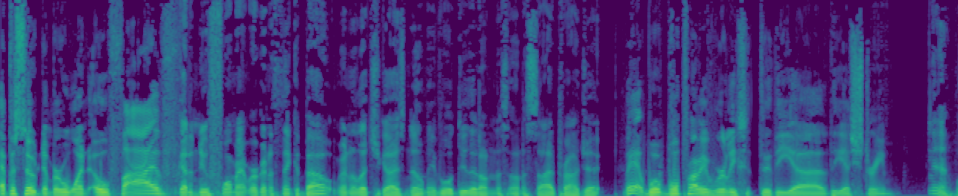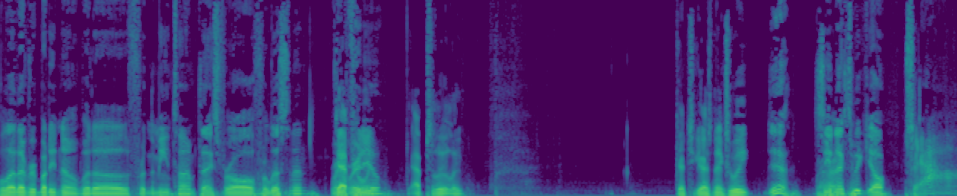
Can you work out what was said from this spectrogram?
episode number 105. Got a new format we're going to think about. We're going to let you guys know. Maybe we'll do that on the, on a side project. Man, we'll, we'll probably release it through the uh, the uh, stream. Yeah, we'll let everybody know. But uh, for the meantime, thanks for all for listening. Rant Definitely. Radio. Absolutely. Catch you guys next week. Yeah. See All you next week, y'all. Yeah.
